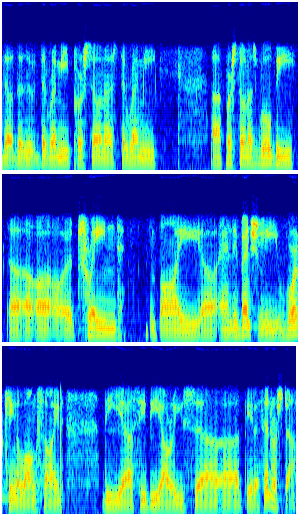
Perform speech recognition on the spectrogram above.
the, the, the REMI personas, the REMI uh, personas will be uh, uh, trained by and eventually working alongside the CBRE's data center staff.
